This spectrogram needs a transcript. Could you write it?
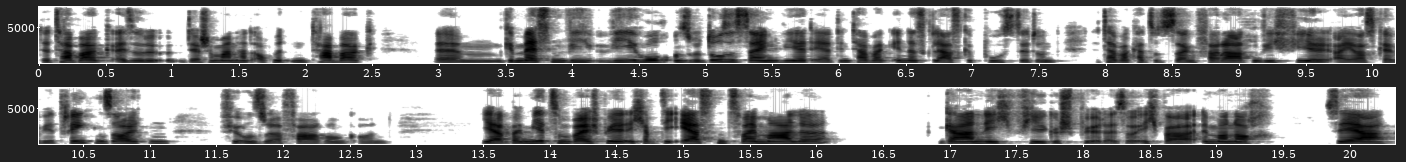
Der Tabak, also der Schaman hat auch mit dem Tabak ähm, gemessen, wie, wie hoch unsere Dosis sein wird. Er hat den Tabak in das Glas gepustet und der Tabak hat sozusagen verraten, wie viel Ayahuasca wir trinken sollten für unsere Erfahrung. Und ja, bei mir zum Beispiel, ich habe die ersten zwei Male gar nicht viel gespürt. Also ich war immer noch sehr,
